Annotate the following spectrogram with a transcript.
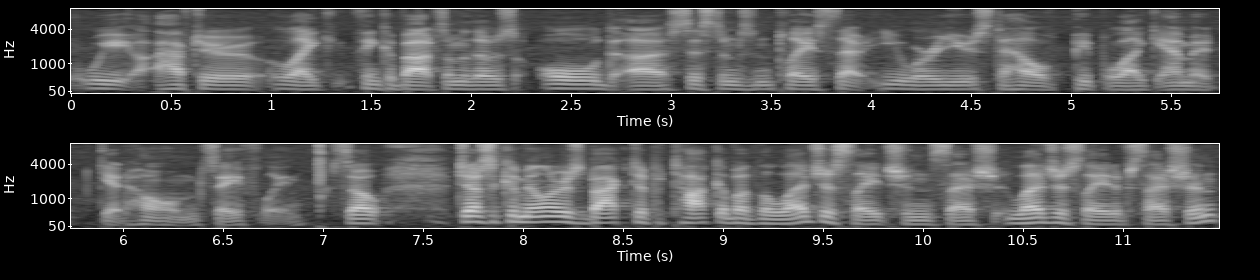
we have to like think about some of those old uh, systems in place that you were used to help people like Emmett get home safely. So Jessica Miller is back to talk about the legislation session, legislative session,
